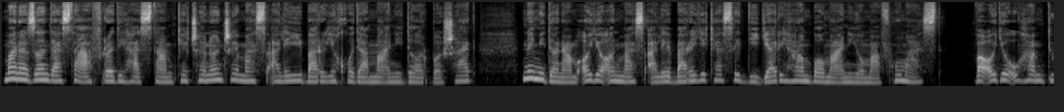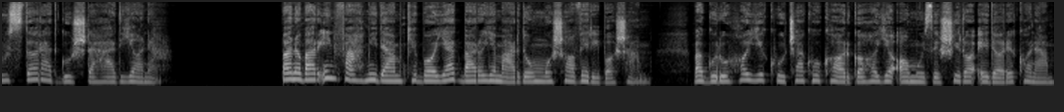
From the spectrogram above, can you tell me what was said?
من از آن دست افرادی هستم که چنانچه مسئله‌ای برای خودم معنی دار باشد، نمی‌دانم آیا آن مسئله برای کس دیگری هم با معنی و مفهوم است و آیا او هم دوست دارد گوش دهد یا نه. بنابراین فهمیدم که باید برای مردم مشاوری باشم و گروه های کوچک و کارگاه های آموزشی را اداره کنم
